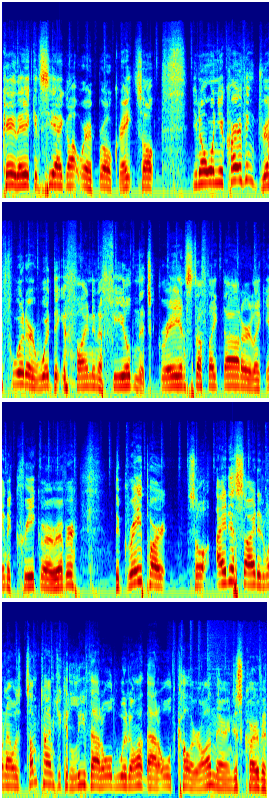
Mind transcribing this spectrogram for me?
Okay, there you can see I got where it broke, right? So, you know, when you're carving driftwood or wood that you find in a field and it's gray and stuff like that, or like in a creek or a river, the gray part, so I decided when I was, sometimes you could leave that old wood on, that old color on there and just carve it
